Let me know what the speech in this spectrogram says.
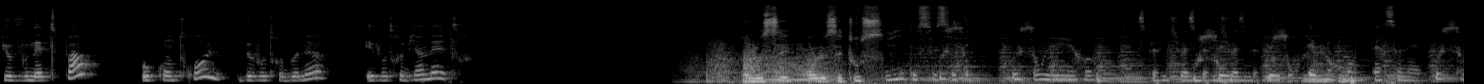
que vous n'êtes pas au contrôle de votre bonheur et votre bien-être? On le sait, on le sait tous. Vie de société. Où sont les héros? Spiritualité. Où sont Développement personnel. Où sont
